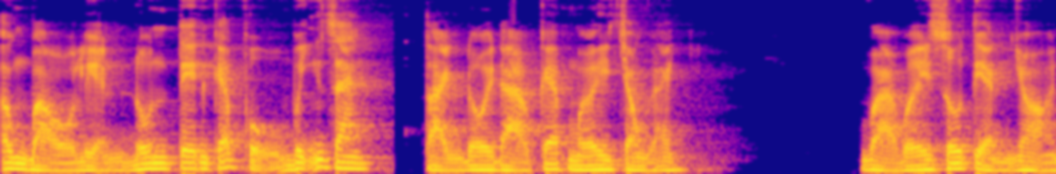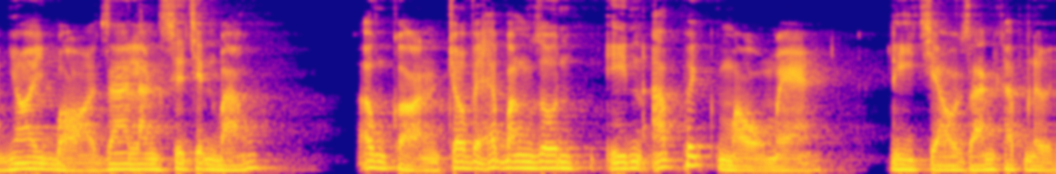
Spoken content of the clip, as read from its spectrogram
Ông bảo liền đôn tên kép phụ Vĩnh Giang, Thành đôi đào kép mới trong gánh. Và với số tiền nhỏ nhoi bỏ ra lăng xê trên báo, Ông còn cho vẽ băng rôn In áp phích màu mè Đi treo dán khắp nơi.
